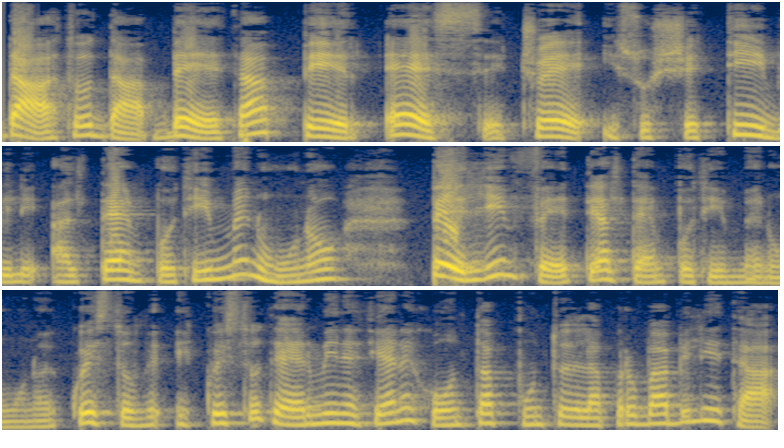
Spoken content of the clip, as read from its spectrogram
dato da beta per S, cioè i suscettibili al tempo t-1, per gli infetti al tempo t-1 e questo, e questo termine tiene conto appunto della probabilità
